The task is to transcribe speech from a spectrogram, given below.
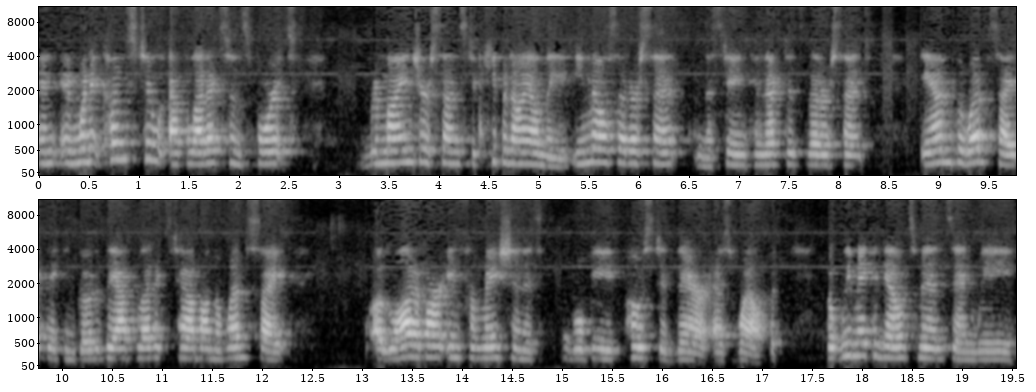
And, and when it comes to athletics and sports, remind your sons to keep an eye on the emails that are sent and the staying connected that are sent and the website. They can go to the athletics tab on the website. A lot of our information is, will be posted there as well. But, but we make announcements and we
